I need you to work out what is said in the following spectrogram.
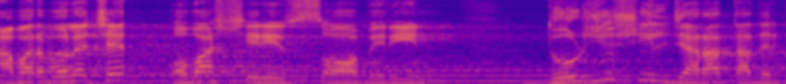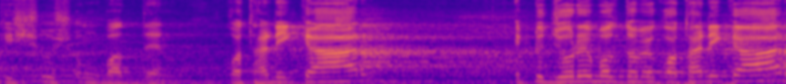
আবার বলেছেন ওবাশির সবিরিন, ধৈর্যশীল যারা তাদেরকে সুসংবাদ দেন। কথাটি কার? একটু জোরে বলতে হবে, কথাটি কার?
